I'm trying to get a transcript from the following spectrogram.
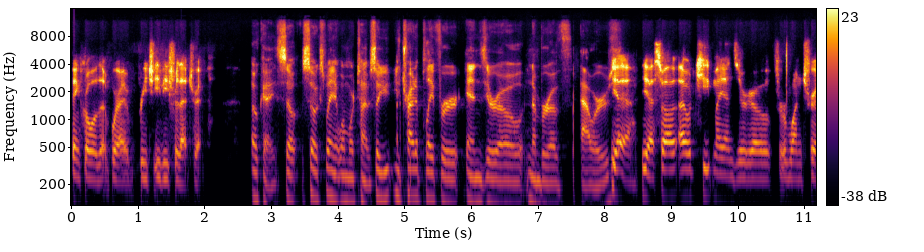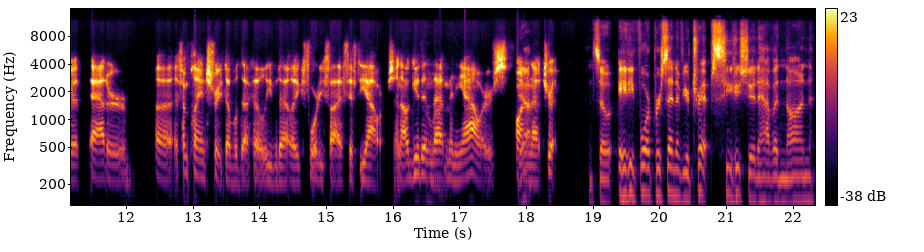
bankroll that where I reach EV for that trip. Okay, so so explain it one more time. So you, you try to play for n zero number of hours. Yeah, yeah. So I, I would keep my n zero for one trip at or uh, if I'm playing straight double deck, I'll leave it at like 45, 50 hours, and I'll get in oh, wow. that many hours on yeah. that trip. And so, 84% of your trips, you should have a non,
